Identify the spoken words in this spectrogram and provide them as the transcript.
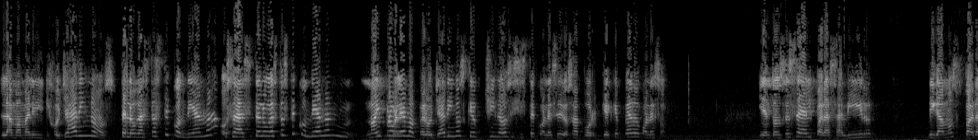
la mamá le dijo, ya dinos, ¿te lo gastaste con Diana? O sea, si te lo gastaste con Diana, no hay problema, pero ya dinos qué chingados hiciste con ese, o sea, ¿por qué? ¿Qué pedo con eso? Y entonces él, para salir, digamos, para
